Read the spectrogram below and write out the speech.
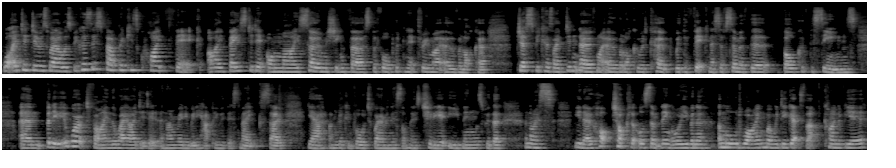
What I did do as well was because this fabric is quite thick, I basted it on my sewing machine first before putting it through my overlocker, just because I didn't know if my overlocker would cope with the thickness of some of the bulk of the seams. Um, but it, it, worked fine the way I did it and I'm really, really happy with this make. So yeah, I'm looking forward to wearing this on those chillier evenings with a, a nice, you know, hot chocolate or something or even a, a mulled wine when we do get to that kind of year,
